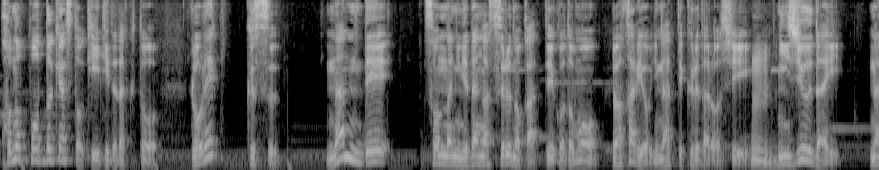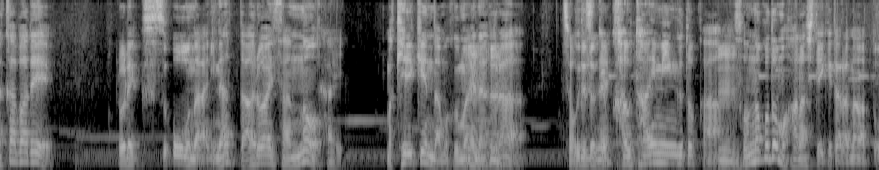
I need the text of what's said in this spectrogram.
このポッドキャストを聞いていただくとロレックスなんでそんなに値段がするのかっていうことも分かるようになってくるだろうし、うん。20代半ばでロレックスオーナーになった RI さんの、はい。まあ、経験談も踏まえながら、腕時計を買うタイミングとか、うん。そんなことも話していけたらなと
